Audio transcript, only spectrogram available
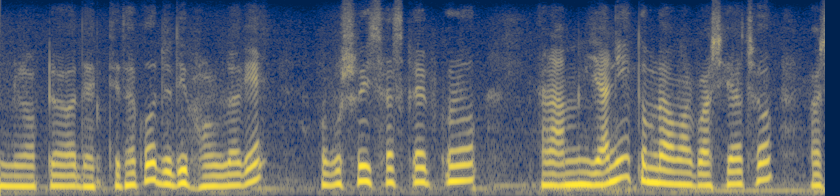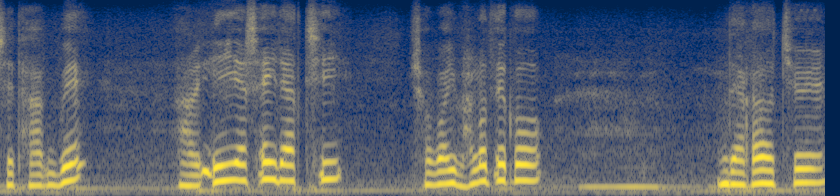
ব্লগটা দেখতে থাকো, যদি ভালো লাগে অবশ্যই সাবস্ক্রাইব করো। আর আমি জানি তোমরা আমার পাশে আছো, পাশে থাকবে। আর এই আশাই রাখছি, সবাই ভালো থেকো। দেখা হচ্ছে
